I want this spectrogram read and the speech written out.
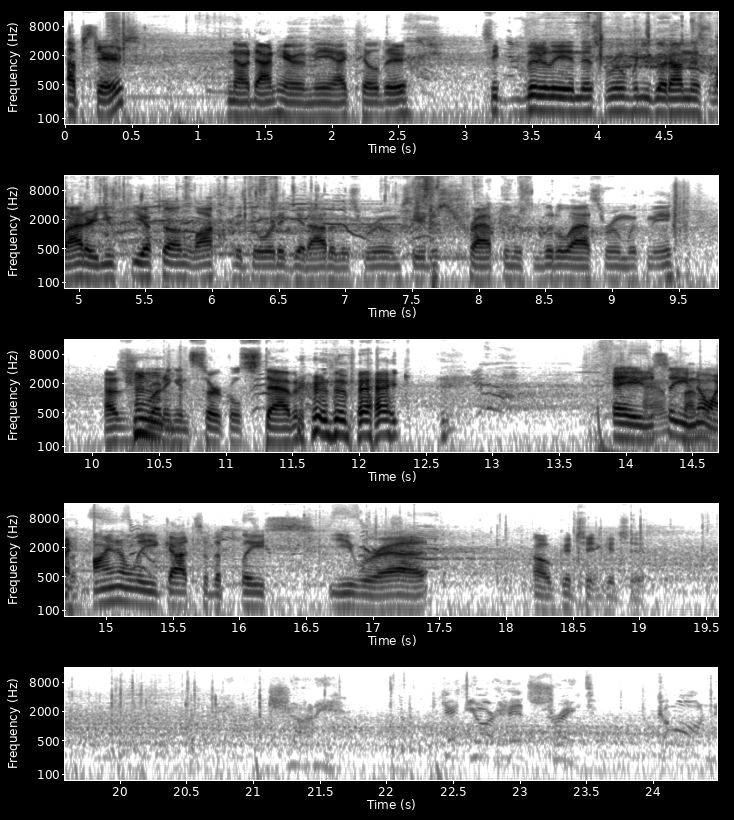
Upstairs? No, down here with me. I killed her. See, literally in this room, when you go down this ladder, you you have to unlock the door to get out of this room. So you're just trapped in this little ass room with me. I was just Hmm. running in circles, stabbing her in the back. Hey, I'm just so you know, I finally got to the place you were at. Oh, good shit, good shit. Johnny, get your head straight. Come on now.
